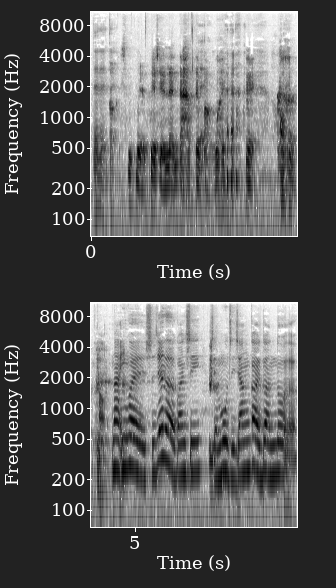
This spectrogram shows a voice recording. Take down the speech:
对对对，谢谢谢谢 Linda 的访问，对。好，那因为时间的关系，节目即将告一段落了。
